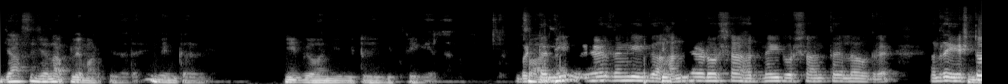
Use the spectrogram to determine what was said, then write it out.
ಜಾಸ್ತಿ ಜನ ಅಪ್ಲೈ ಮಾಡ್ತಿದ್ದಾರೆ ಗ್ರೀನ್ ಕಾರ್ಡ್ಗೆ E B one E B two E B ತ್ರೀಗೆ ಎಲ್ಲ. ಬಟ್ ನೀವು ಹೇಳ್ದಂಗೆ ಈಗ ಹನ್ನೆರಡು ವರ್ಷ ಹದಿನೈದು ವರ್ಷ ಅಂತ ಎಲ್ಲ ಹೋದ್ರೆ ಅಂದ್ರೆ ಎಷ್ಟೋ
